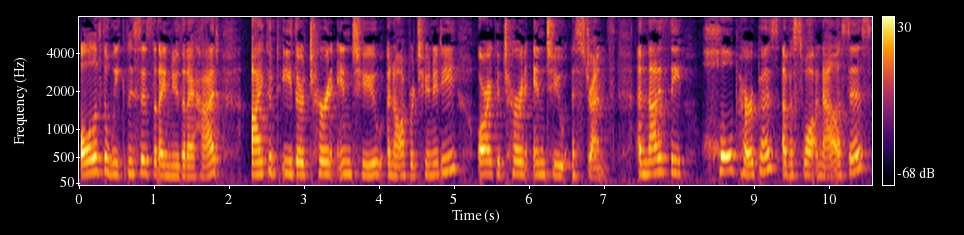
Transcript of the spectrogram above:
all of the weaknesses that I knew that I had, I could either turn into an opportunity or I could turn into a strength. And that is the whole purpose of a SWOT analysis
